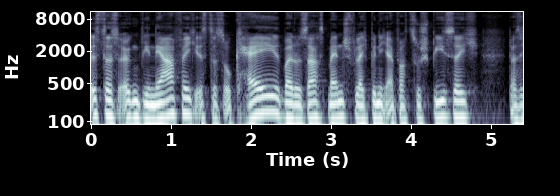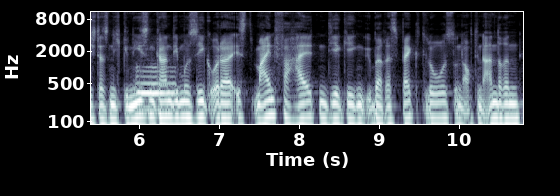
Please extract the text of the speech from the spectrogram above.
Ist das irgendwie nervig? Ist das okay, weil du sagst, Mensch, vielleicht bin ich einfach zu spießig, dass ich das nicht genießen kann, die Musik? Oder ist mein Verhalten dir gegenüber respektlos und auch den anderen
